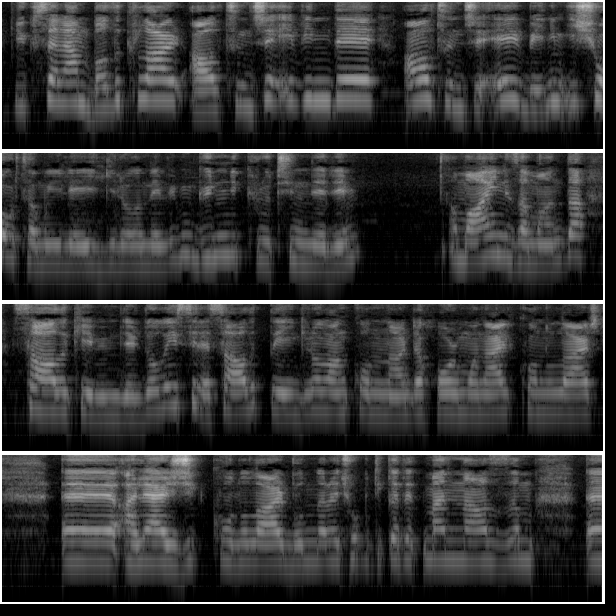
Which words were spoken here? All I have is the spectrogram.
Yükselen balıklar 6. evinde. 6. ev benim iş ortamı ile ilgili olan evim. Günlük rutinlerim. Ama aynı zamanda sağlık evimdir. Dolayısıyla sağlıkla ilgili olan konularda hormonal konular, e, alerjik konular bunlara çok dikkat etmen lazım e,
